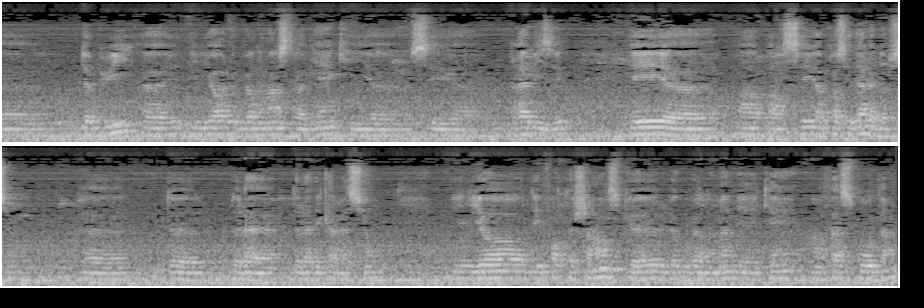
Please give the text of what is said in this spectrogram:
Euh, depuis, euh, il y a le gouvernement australien qui euh, s'est ravisé et a a procédé à l'adoption de, de, la, déclaration. Il y a des fortes chances que le gouvernement américain en fasse autant,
